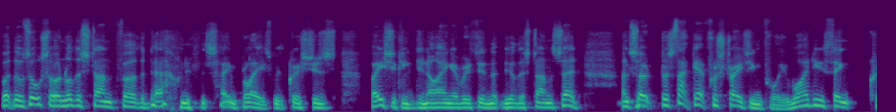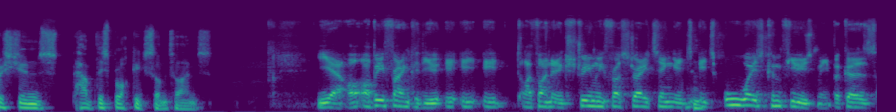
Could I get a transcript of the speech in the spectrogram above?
But there was also another stand further down in the same place with Christians basically denying everything that the other stand said. And so, does that get frustrating for you? Why do you think Christians have this blockage sometimes? Yeah, I'll, I'll, be frank with you. It, it, it, I find it extremely frustrating. It's, mm. it's always confused me because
